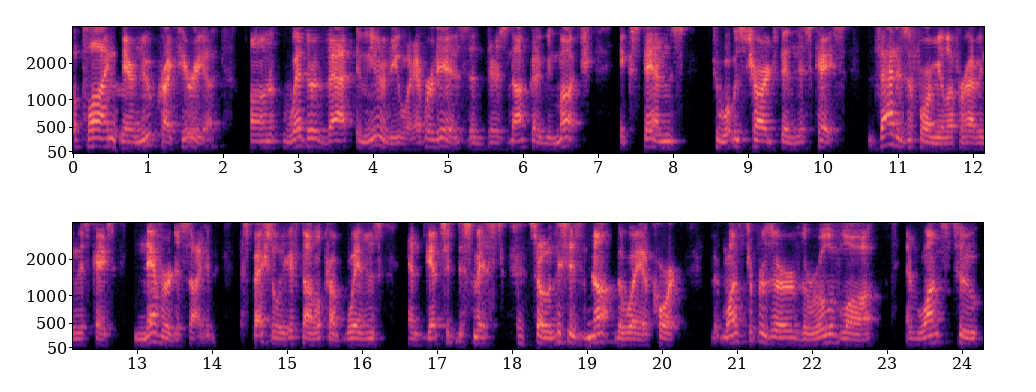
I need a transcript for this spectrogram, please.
applying their new criteria on whether that immunity, whatever it is, and there's not going to be much, extends to what was charged in this case. That is a formula for having this case never decided, especially if Donald Trump wins and gets it dismissed. So this is not the way a court that wants to preserve the rule of law and wants to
